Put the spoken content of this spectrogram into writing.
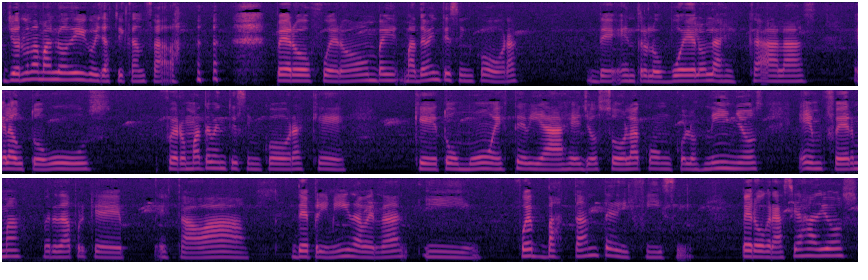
Yo nada más lo digo y ya estoy cansada, pero fueron más de 25 horas de entre los vuelos, las escalas, el autobús, fueron más de 25 horas que, que tomó este viaje yo sola con, con los niños, enferma, ¿verdad? Porque estaba deprimida, ¿verdad? Y fue bastante difícil, pero gracias a Dios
